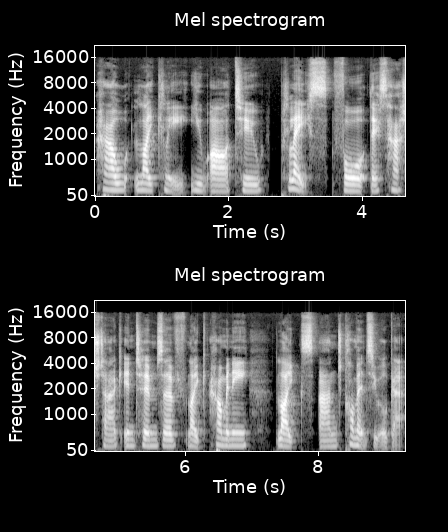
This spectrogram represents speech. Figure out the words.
how likely you are to place for this hashtag in terms of like how many likes and comments you will get.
